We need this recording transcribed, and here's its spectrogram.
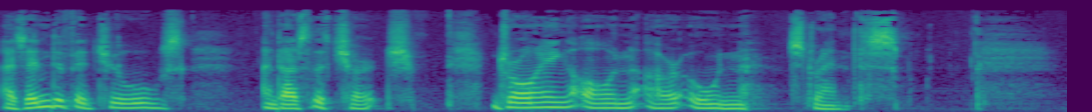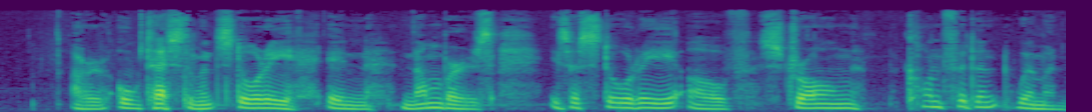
as individuals and as the church drawing on our own strengths. Our Old Testament story in Numbers is a story of strong, confident women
